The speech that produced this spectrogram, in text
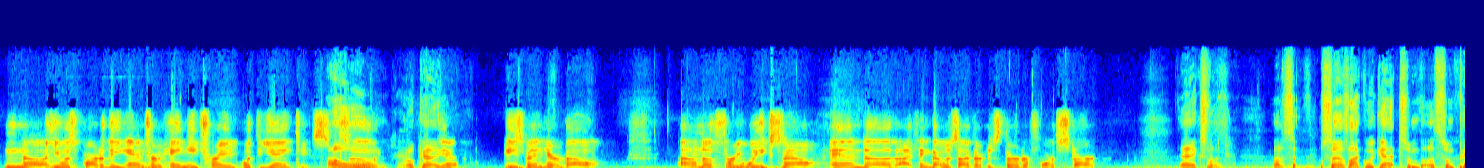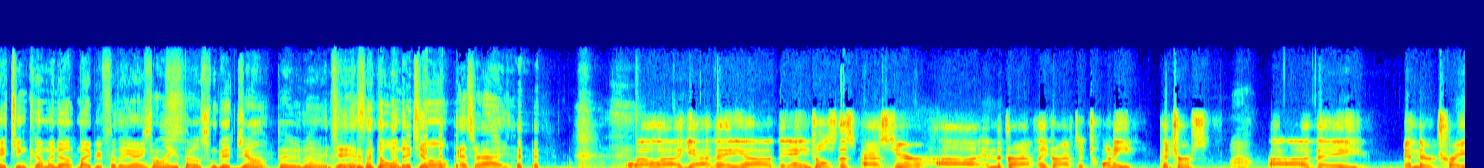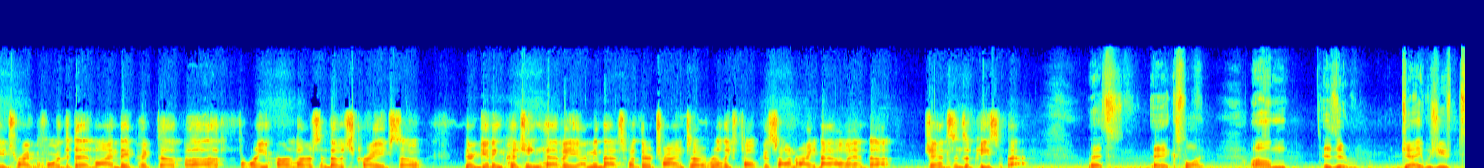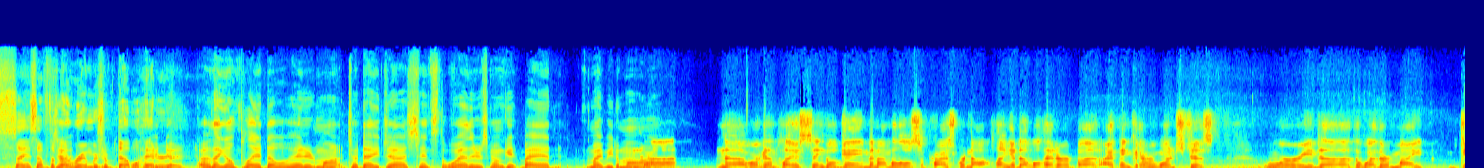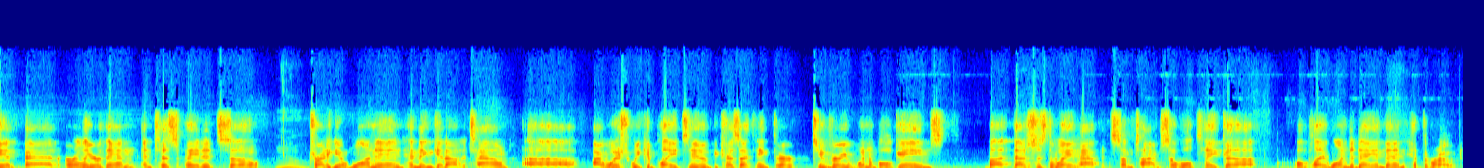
No, he was part of the Andrew Heaney trade with the Yankees. Oh, So, okay. Yeah, he's been here about I don't know three weeks now, and uh, I think that was either his third or fourth start. Excellent. Well, it sounds like we got some some pitching coming up maybe for the Angels. It's only you throw some good junk too, don't it? Janson throwing the junk. That's right. Well, uh, yeah, they uh, the Angels this past year uh, in the draft they drafted 20 pitchers. Wow. Uh, they in their trades right before the deadline they picked up uh, three hurlers in those trades, so they're getting pitching heavy. I mean, that's what they're trying to really focus on right now, and uh, Janson's a piece of that. That's excellent. Um, is it Jay? Was you saying something about rumors of doubleheader? Are they gonna play a doubleheader tomorrow today, Josh? Since the weather is gonna get bad, maybe tomorrow. Uh, no, we're going to play a single game, and I'm a little surprised we're not playing a doubleheader. But I think everyone's just worried uh, the weather might get bad earlier than anticipated. So try to get one in and then get out of town. Uh, I wish we could play two because I think they're two very winnable games. But that's just the way it happens sometimes. So we'll take uh, we'll play one today and then hit the road.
